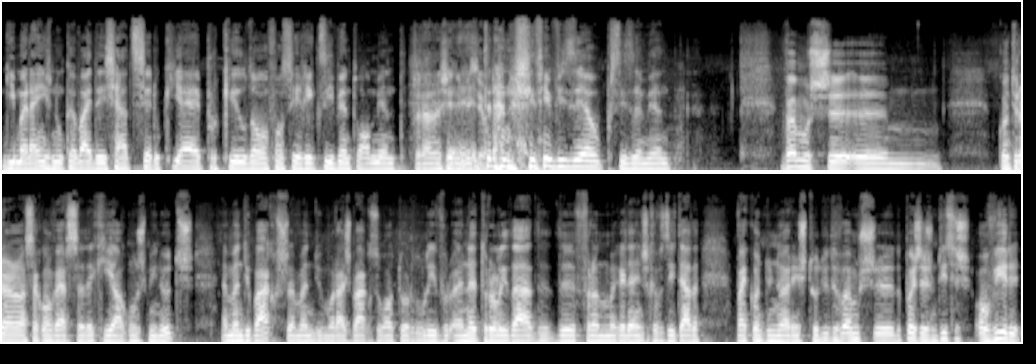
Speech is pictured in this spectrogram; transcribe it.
Guimarães nunca vai deixar de ser o que é porque o Dom Afonso Henriques eventualmente terá nascido em Viseu. Uh, terá nascido em Viseu precisamente. Vamos uh, continuar a nossa conversa daqui a alguns minutos. Amândio Barros, Amândio Moraes Barros, o autor do livro A Naturalidade de Fernando Magalhães Revisitada, vai continuar em estúdio. Vamos, uh, depois das notícias, ouvir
